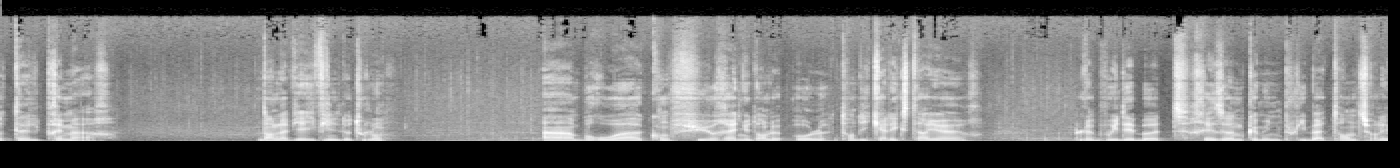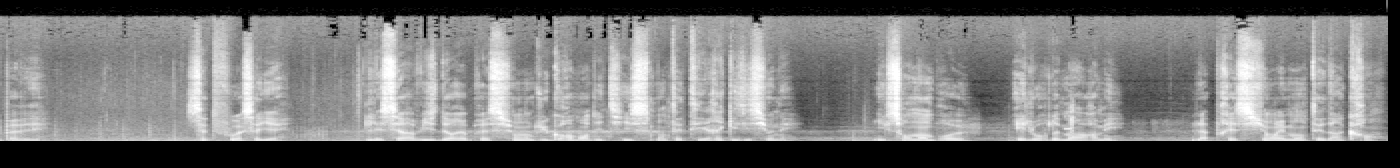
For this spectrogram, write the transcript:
Hôtel Prémar, dans la vieille ville de Toulon. Un brouhaha confus règne dans le hall, tandis qu'à l'extérieur, le bruit des bottes résonne comme une pluie battante sur les pavés. Cette fois, ça y est, les services de répression du grand banditisme ont été réquisitionnés. Ils sont nombreux et lourdement armés. La pression est montée d'un cran.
